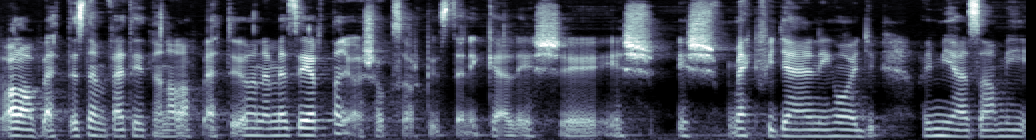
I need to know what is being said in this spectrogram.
alapvető, ez nem feltétlen alapvető, hanem ezért nagyon sokszor küzdeni kell, és, és, és megfigyelni, hogy, hogy mi az, ami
